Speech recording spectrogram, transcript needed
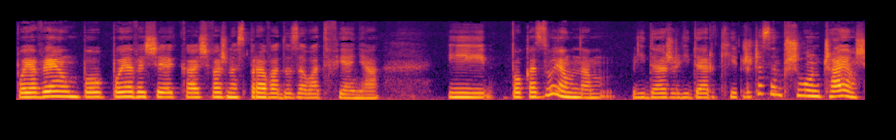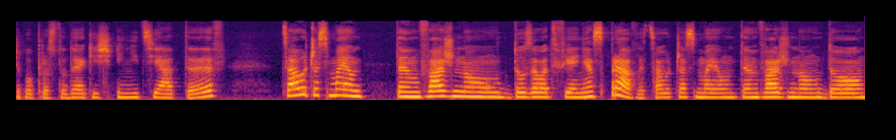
pojawiają, bo pojawia się jakaś ważna sprawa do załatwienia. I pokazują nam liderzy, liderki, że czasem przyłączają się po prostu do jakichś inicjatyw, cały czas mają tę ważną do załatwienia sprawę, cały czas mają tę ważną do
